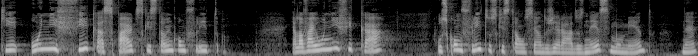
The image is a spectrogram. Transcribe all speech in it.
que unifica as partes que estão em conflito. Ela vai unificar os conflitos que estão sendo gerados nesse momento, né?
